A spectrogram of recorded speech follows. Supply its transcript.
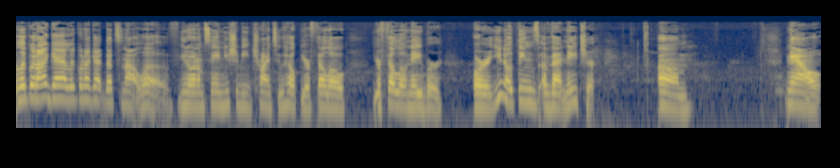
look what I got, look what I got. That's not love. You know what I'm saying? You should be trying to help your fellow your fellow neighbor or you know things of that nature. Um now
